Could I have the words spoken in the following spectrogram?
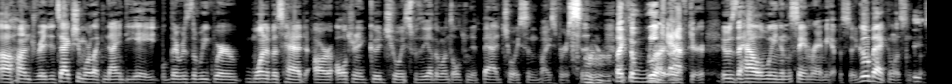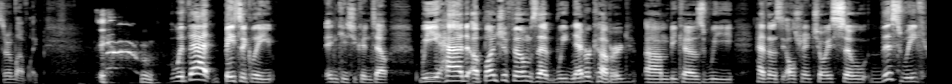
a hundred. It's actually more like ninety-eight. There was the week where one of us had our alternate good choice with the other one's alternate bad choice, and vice versa. like the week Right, right. after, it was the Halloween and the Sam Raimi episode. Go back and listen to those; they're lovely. with that, basically, in case you couldn't tell, we had a bunch of films that we never covered um, because we had them as the alternate choice. So this week,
